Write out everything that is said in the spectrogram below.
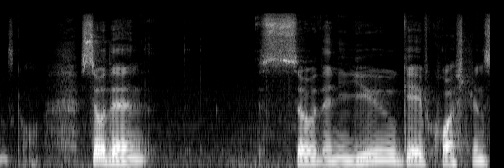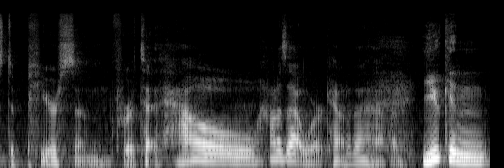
That's cool. So then, so then you gave questions to Pearson for a test. How how does that work? How did that happen? You can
